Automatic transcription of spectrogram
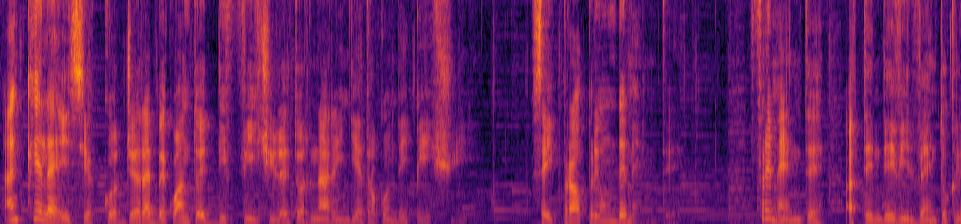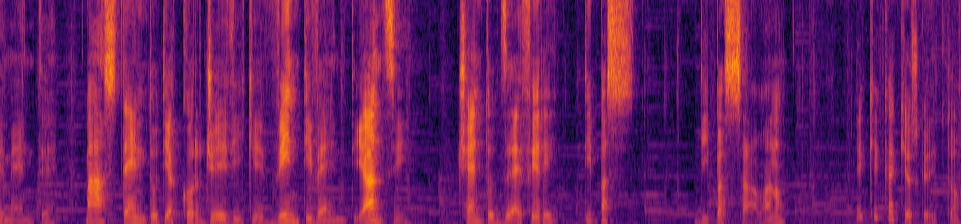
anche lei si accorgerebbe quanto è difficile tornare indietro con dei pesci. Sei proprio un demente. Fremente attendevi il vento clemente, ma a stento ti accorgevi che venti venti, anzi cento zefiri, ti, pass ti passavano. E che cacchio ho scritto?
